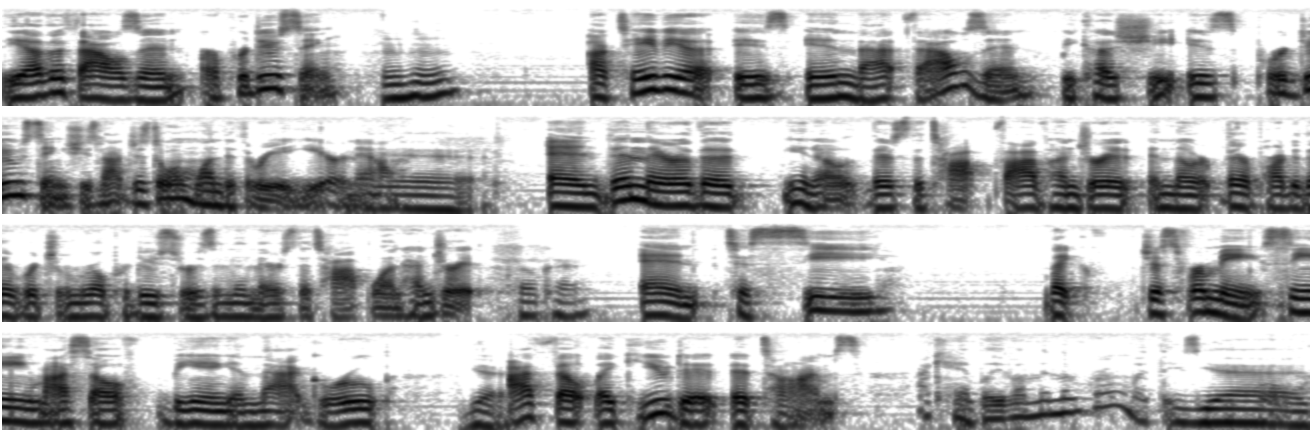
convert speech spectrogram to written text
The other thousand are producing. Mm-hmm. Octavia is in that thousand because she is producing. She's not just doing one to three a year now. Yeah. And then there are the, you know, there's the top 500, and they're, they're part of the Richmond Real Producers, and then there's the top 100. Okay. And to see, like, just for me, seeing myself being in that group, Yes. I felt like you did at times. I can't believe I'm in the room with these Yes, people.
